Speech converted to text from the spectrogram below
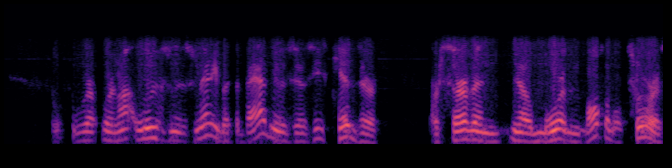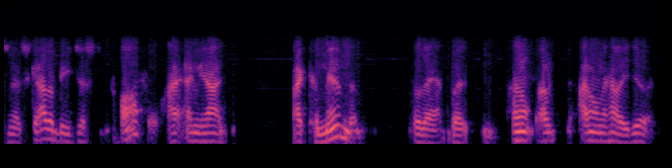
we're, we're not losing as many. But the bad news is these kids are are serving you know more than multiple tours, and it's got to be just awful. I, I mean, I I commend them for that, but I don't I, I don't know how they do it.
